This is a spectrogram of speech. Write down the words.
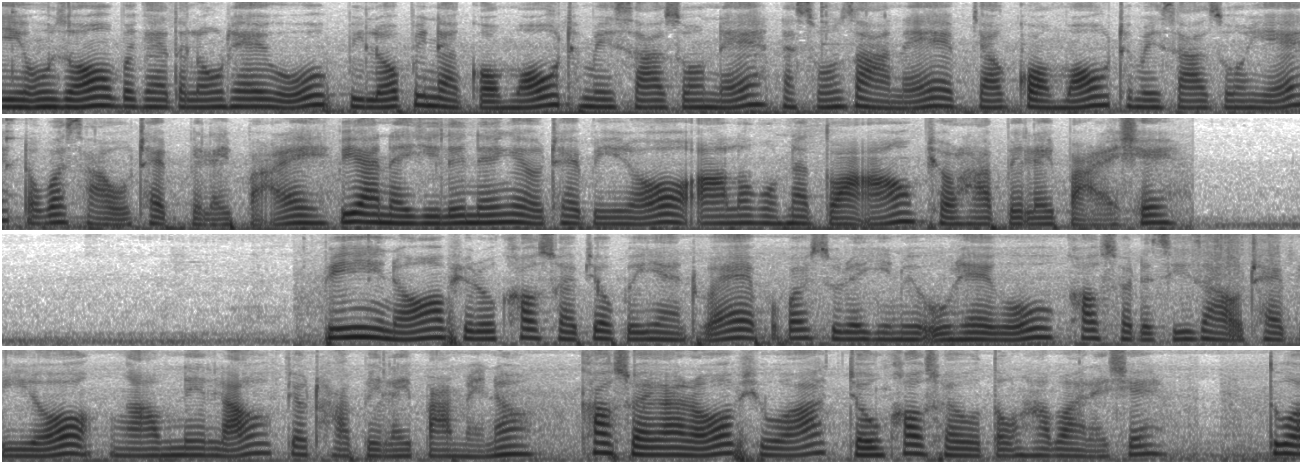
အရင်ဦးဆုံးပကံတစ်လုံးထဲကိုပီလောပီနတ်ကော်မုတ်ထမင်းစားစွန်းနဲ့နှစွန်းစာနဲ့ပြောက်ကော်မုတ်ထမင်းစားစွန်းရဲ့တဝက်စာကိုထည့်ပေးလိုက်ပါတယ်ပြီးရနဲ့ရေလေးနှဲငယ်ကိုထည့်ပြီးတော့အားလုံးကိုနှက်သွားအောင်ဖြော်ထားပေးလိုက်ပါတယ်ရှင် ပြီးရင်တော့ဖြိုတို့ခောက်ဆွဲပြုတ်ပေးရန်အတွက်ပပတ်ဆူတဲ့ရင်တွေအိုးထဲကိုခောက်ဆွဲတစ်စည်းစာကိုထည့်ပြီးတော့9မိနစ်လောက်ပြုတ်ထားပေးလိုက်ပါမယ်နော်ခောက်ဆွဲကတော့ဖြိုကဂျုံခောက်ဆွဲကိုသုံးထားပါတယ်ရှင်သူက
